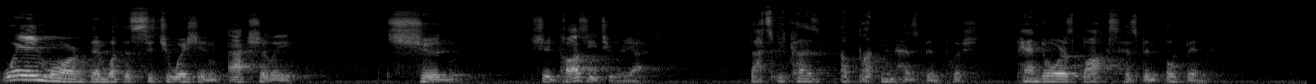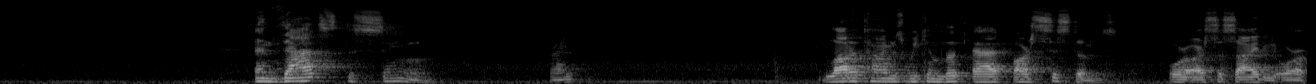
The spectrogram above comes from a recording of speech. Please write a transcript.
Way more than what the situation actually should should cause you to react. That's because a button has been pushed. Pandora's box has been opened. And that's the same, right? A lot of times we can look at our systems or our society or our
